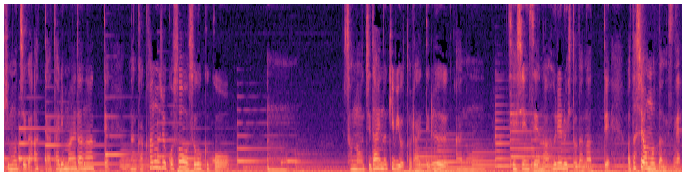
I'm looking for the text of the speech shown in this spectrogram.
気持ちがあって当たり前だなってなんか彼女こそすごくこう、うん、その時代の機微を捉えてるあの精神性のあふれる人だなって私は思ったんですね。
